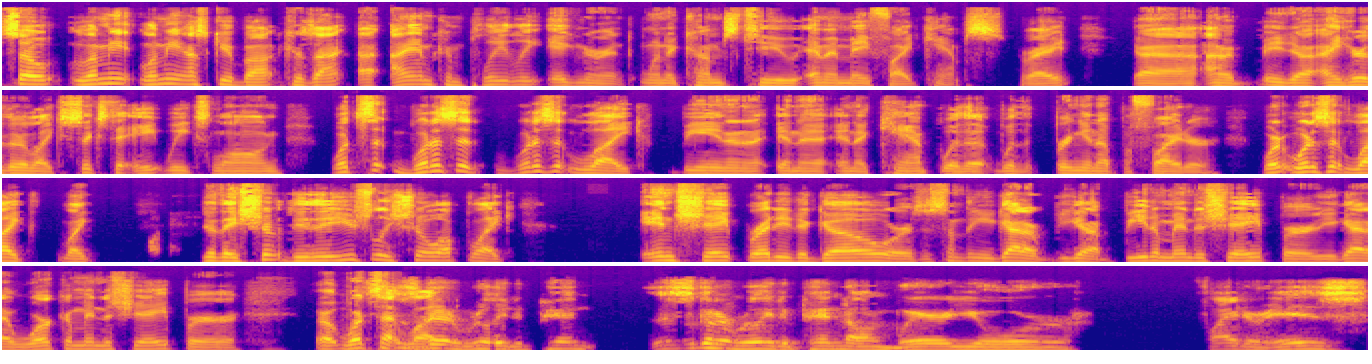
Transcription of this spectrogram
So let me let me ask you about because I I am completely ignorant when it comes to MMA fight camps, right? Uh, I you know I hear they're like six to eight weeks long. What's it? What is it? What is it like being in a in a in a camp with a with bringing up a fighter? What what is it like? Like, do they show? Do they usually show up like in shape, ready to go, or is it something you gotta you gotta beat them into shape, or you gotta work them into shape, or, or what's this that like? Really depend. This is gonna really depend on where your fighter is,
